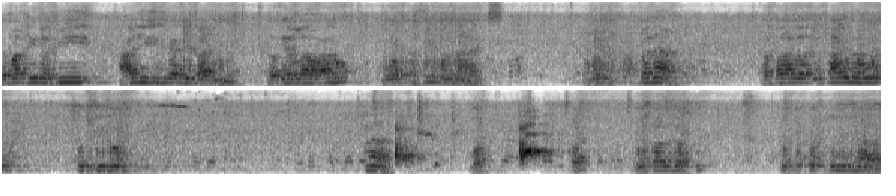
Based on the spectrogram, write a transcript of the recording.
كما قيل في علي بن أبي طالب رضي الله عنه هو تقسيم النار ربنا فقال يقال له ادخلوا النار يقال له ادخل النار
